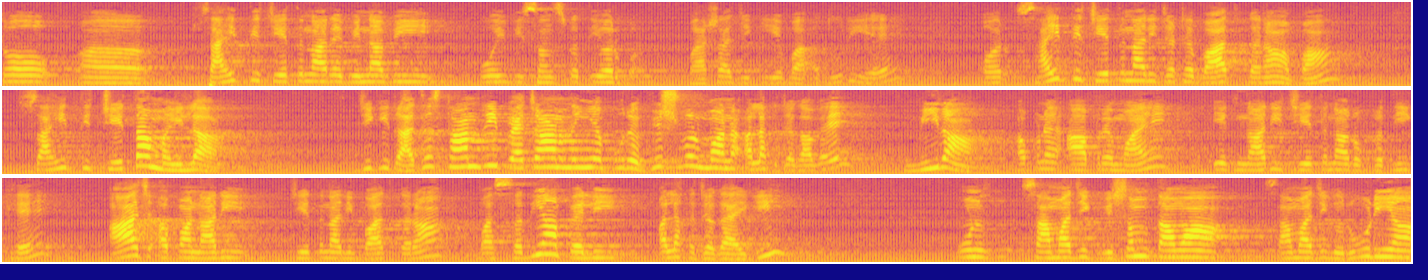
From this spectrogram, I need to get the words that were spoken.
तो साहित्य चेतना रे बिना भी कोई भी संस्कृति और भाषा जी की ये बात अधूरी है। और साहित्य चेतना री जठे बात करा अपा साहित्य चेता महिला, जी की राजस्थान री पहचान नहीं है, पूरे विश्व मन अलग जगह वे मीरा अपने आप रे माए एक नारी चेतना रो प्रतीक है। आज अपा नारी चेतना री बात करा वह सदियाँ पहली अलग जगाएगी। उन सामाजिक विषमतावां, सामाजिक रूढ़ियाँ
